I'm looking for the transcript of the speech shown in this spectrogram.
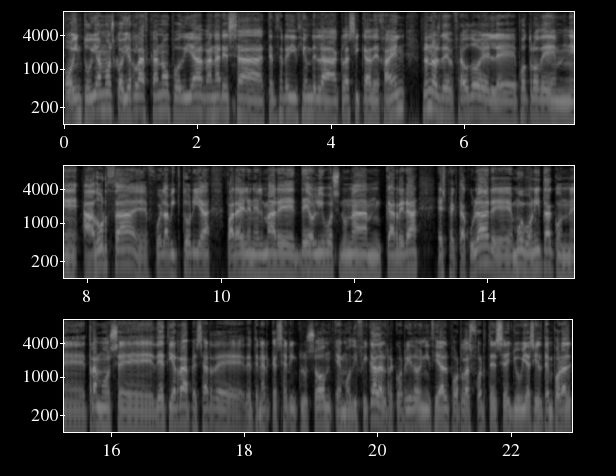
o intuíamos que Oyer Lazcano podía ganar esa tercera edición de la clásica de Jaén. No nos defraudó el eh, potro de mm, eh, Adurza, eh, fue la victoria para él en el mar de Olivos en una mm, carrera espectacular, muy bonita, con tramos de tierra a pesar de, tener que ser incluso modificada. El recorrido inicial por las fuertes lluvias y el temporal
